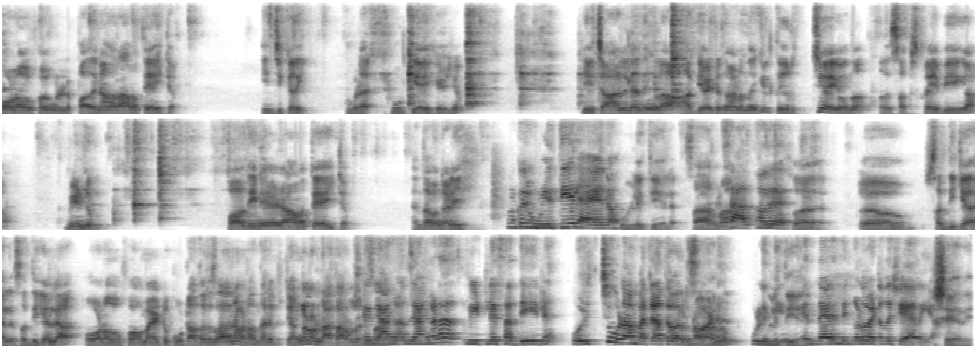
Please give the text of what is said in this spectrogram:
ഓണ വിഭവങ്ങളുടെ പതിനാറാമത്തെ ഐറ്റം ഇഞ്ചിക്കറി ഇവിടെ പൂർത്തിയായി കഴിഞ്ഞു. ഈ ചാനൽ നിങ്ങൾ ആദ്യമായിട്ട് കാണുന്നെങ്കിൽ തീർച്ചയായും ഒന്ന് സബ്സ്ക്രൈബ് ചെയ്യുക. വീണ്ടും പതിനേഴാമത്തെ ഐറ്റം എന്താ പങ്കാളി? നമുക്കൊരു ഉള്ളിത്തീയലായാലോ? ഉള്ളിത്തീയൽ. സാറിന് അതെ. സദ്യക്ക അല്ല സദ്യക്കല്ല ഓണ വിഭവമായിട്ട് കൂട്ടാത്തൊരു സാധനമാണ്. എന്നാലും ഞങ്ങൾ ഉണ്ടാക്കാറുള്ള ഞങ്ങളുടെ വീട്ടിലെ സദ്യയിൽ ഒഴിച്ചുകൂടാൻ പറ്റാത്ത ഒരെണ്ണമാണ് ഉള്ളിത്തീയൽ. എന്തായാലും നിങ്ങളുമായിട്ടൊന്ന് ഷെയർ ചെയ്യാം. ശരി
